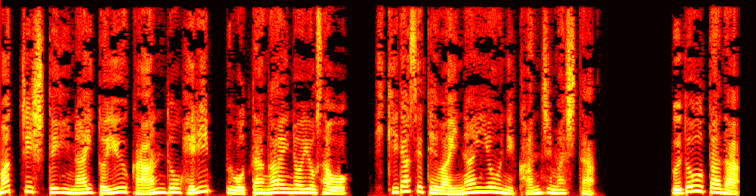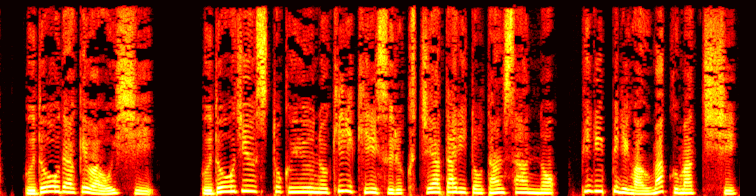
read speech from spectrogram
マッチしていないというか and hellip お互いの良さを引き出せてはいないように感じました。ぶどうただ、ぶどうだけは美味しい。ぶどうジュース特有のキリキリする口当たりと炭酸のピリピリがうまくマッチし、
